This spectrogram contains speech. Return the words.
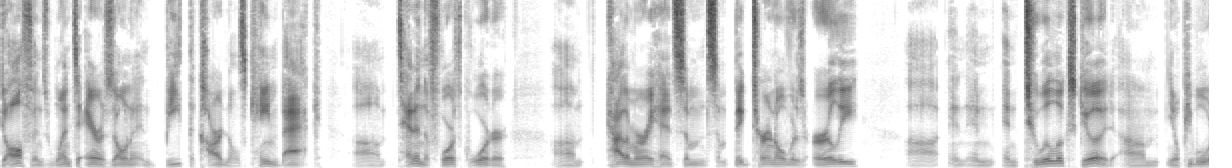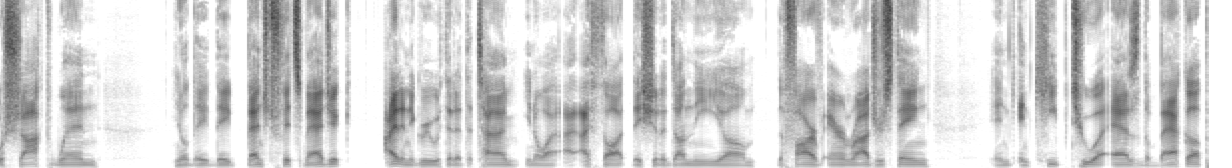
Dolphins went to Arizona and beat the Cardinals. Came back um, ten in the fourth quarter. Um, Kyler Murray had some some big turnovers early, uh, and and and Tua looks good. Um, you know, people were shocked when you know they they benched Fitzmagic. I didn't agree with it at the time. You know, I, I thought they should have done the the Favre Aaron Rodgers thing, and and keep Tua as the backup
